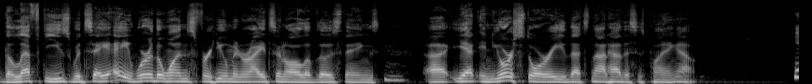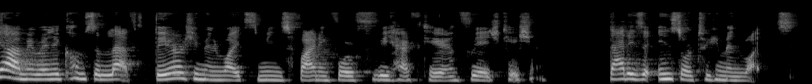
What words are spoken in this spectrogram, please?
the lefties would say, hey, we're the ones for human rights and all of those things. Mm. Uh, yet in your story, that's not how this is playing out. Yeah, I mean, when it comes to left, their human rights means fighting for free healthcare and free education. That is an insult to human rights.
